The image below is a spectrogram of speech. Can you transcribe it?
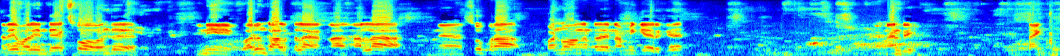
அதே மாதிரி இந்த எக்ஸ்போ வந்து இனி வருங்காலத்தில் ந- நல்லா சூப்பராக பண்ணுவாங்கன்ற நம்பிக்கை இருக்குது நன்றி. தேங்க்யூ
